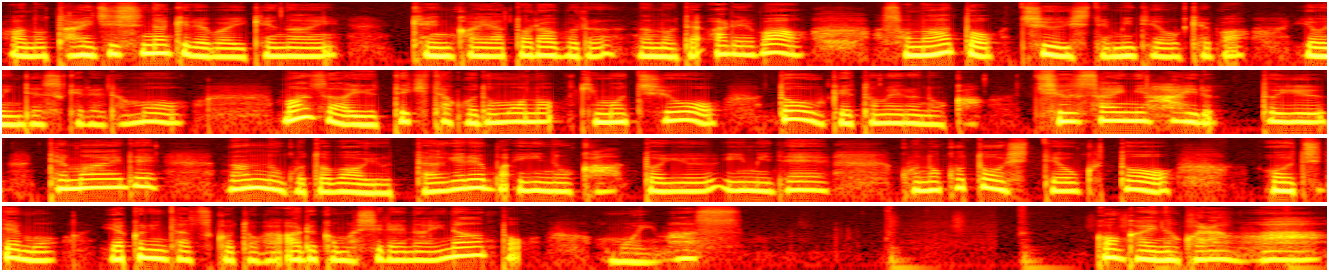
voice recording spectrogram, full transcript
あの対峙しなければいけない喧嘩やトラブルなのであればその後注意して見ておけば良いんですけれどもまずは言ってきた子どもの気持ちをどう受け止めるのか仲裁に入るという手前で何の言葉を言ってあげればいいのかという意味でこのことを知っておくとお家でも役に立つことがあるかもしれないなと思います。今回のコラムは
